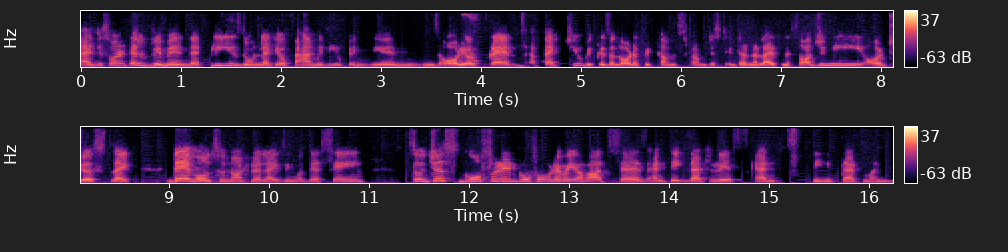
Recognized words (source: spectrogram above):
i just want to tell women that please don't let your family opinions or your friends affect you because a lot of it comes from just internalized misogyny or just like them also not realizing what they're saying. So just go for it go for whatever your heart says and take that risk and save that money.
